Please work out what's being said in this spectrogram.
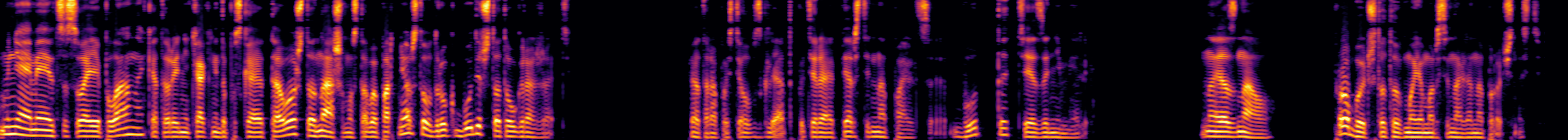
У меня имеются свои планы, которые никак не допускают того, что нашему с тобой партнерству вдруг будет что-то угрожать. Петр опустил взгляд, потирая перстень на пальце, будто те занемели. Но я знал, пробует что-то в моем арсенале на прочность.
